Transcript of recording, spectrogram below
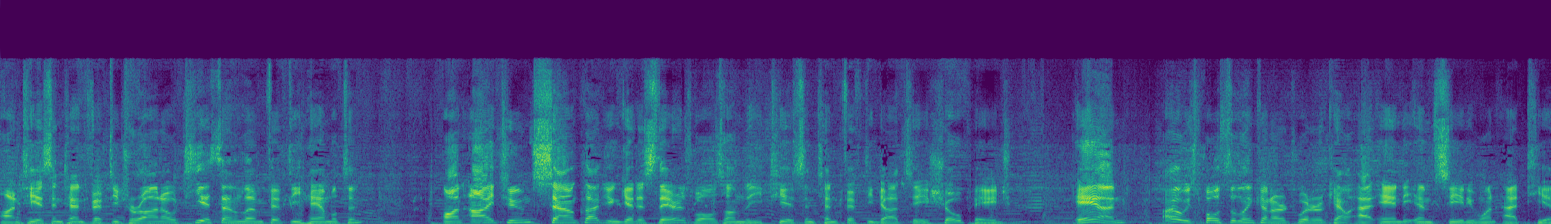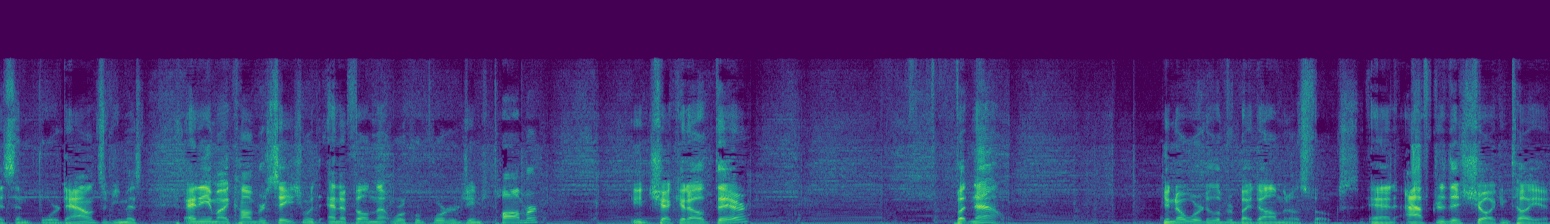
on TSN 1050 Toronto, TSN 1150 Hamilton, on iTunes, SoundCloud. You can get us there as well as on the TSN1050.ca show page. And I always post a link on our Twitter account at AndyMC81 at TSN 4 Downs. If you missed any of my conversation with NFL Network reporter James Palmer, you can check it out there. But now, you know we're delivered by Domino's, folks. And after this show, I can tell you,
